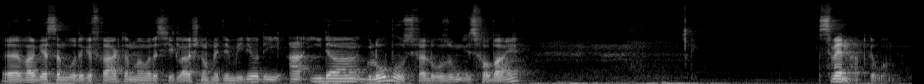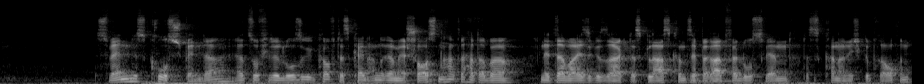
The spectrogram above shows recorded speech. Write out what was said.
weil gestern wurde gefragt, dann machen wir das hier gleich noch mit dem Video, die AIDA Globus Verlosung ist vorbei. Sven hat gewonnen. Sven ist Großspender. Er hat so viele Lose gekauft, dass kein anderer mehr Chancen hatte, hat aber netterweise gesagt, das Glas kann separat verlost werden. Das kann er nicht gebrauchen.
